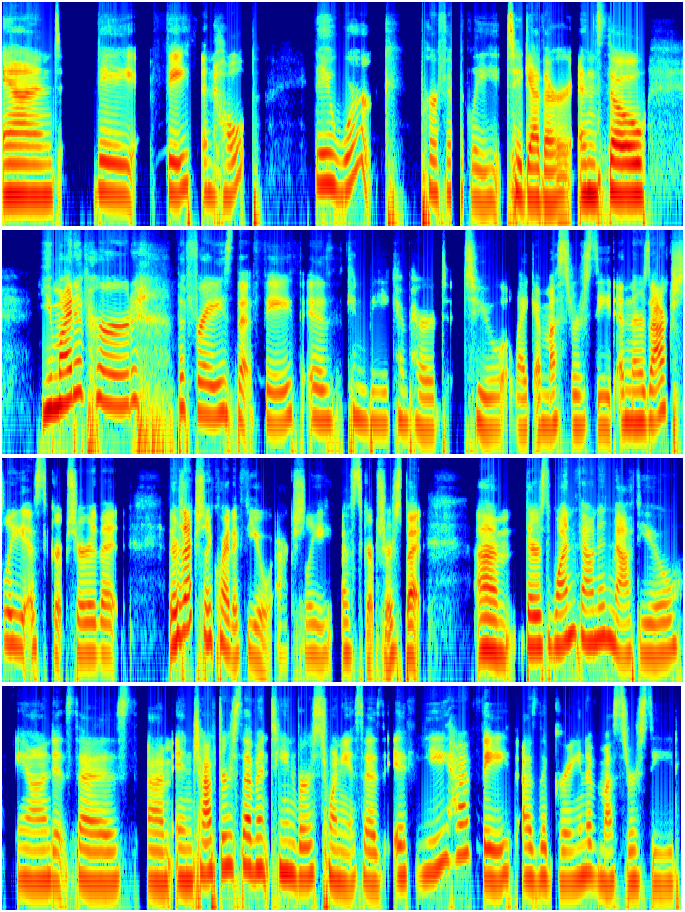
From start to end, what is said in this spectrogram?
And they, faith and hope, they work perfectly together. And so you might have heard the phrase that faith is can be compared to like a mustard seed and there's actually a scripture that there's actually quite a few actually of scriptures but um, there's one found in Matthew and it says um, in chapter 17 verse 20 it says if ye have faith as a grain of mustard seed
